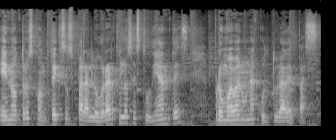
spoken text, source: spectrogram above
en otros contextos para lograr que los estudiantes promuevan una cultura de paz.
